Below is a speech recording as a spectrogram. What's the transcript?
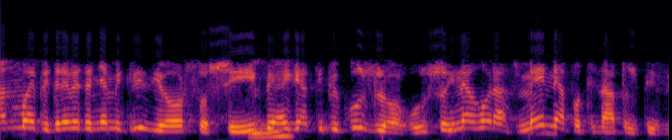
αν μου επιτρέπετε μια μικρή διόρθωση, Μμμ. για τυπικούς λόγους, είναι αγορασμένη από την Apple TV.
